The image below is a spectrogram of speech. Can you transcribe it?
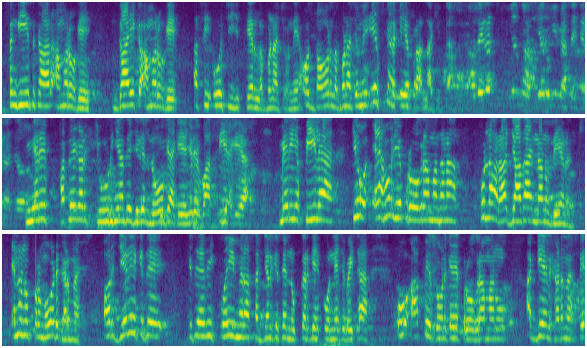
ਸੰਗੀਤਕਾਰ ਅਮਰ ਹੋ ਗਏ ਗਾਇਕ ਅਮਰ ਹੋ ਗਏ ਅਸੀਂ ਉਹ ਚੀਜ਼ ਫੇਰ ਲੱਭਣਾ ਚਾਹੁੰਦੇ ਆ ਉਹ ਦੌਰ ਲੱਭਣਾ ਚਾਹੁੰਦੇ। ਇਸ ਕਰਕੇ ਇਹ ਉਪਰਾਲਾ ਕੀਤਾ ਫਤਿਹਗੜ੍ਹ ਚੂੜੀਆਂ ਵਾਸੀਆਂ ਨੂੰ ਕੀ ਮੈਸੇਜ ਦੇਣਾ ਚਾਹੋ ਮੇਰੇ ਫਤਿਹਗੜ੍ਹ ਚੂੜੀਆਂ ਦੇ ਜਿਹੜੇ ਲੋਕ ਹੈਗੇ ਆ ਜਿਹੜੇ ਵਾਸੀ ਹੈਗੇ ਆ ਮੇਰੀ ਅਪੀਲ ਹੈ ਕਿ ਉਹ ਇਹੋ ਜਿਹੇ ਪ੍ਰੋਗਰਾਮਾਂ ਦਾ ਨਾ ਹੁਲਾਰਾ ਜ਼ਿਆਦਾ ਇਹਨਾਂ ਨੂੰ ਦੇਣ ਇਹਨਾਂ ਨੂੰ ਪ੍ਰਮੋਟ ਕਰਨਾ ਔਰ ਜਿਹੜੇ ਕਿਤੇ ਕਿਤੇ ਵੀ ਕੋਈ ਮੇਰਾ ਸੱਜਣ ਕਿਸੇ ਨੁੱਕਰ ਕਿਸੇ ਕੋਨੇ 'ਚ ਬੈਠਾ, ਉਹ ਆਪੇ ਸੁਣ ਕੇ ਪ੍ਰੋਗਰਾਮਾਂ ਨੂੰ ਅੱਗੇ ਖੜਨ ਤੇ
